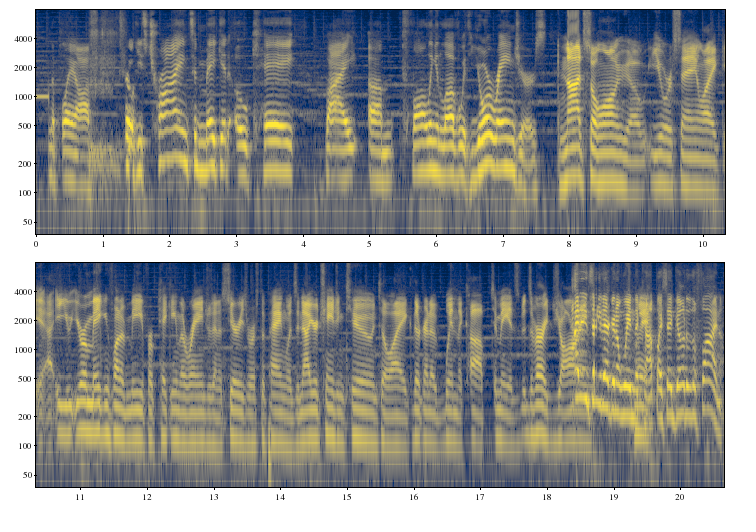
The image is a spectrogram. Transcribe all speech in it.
in the playoffs? So he's trying to make it okay by um, falling in love with your Rangers. Not so long ago, you were saying like you you were making fun of me for picking the Rangers in a series versus the Penguins, and now you're changing tune to like they're gonna win the cup. To me, it's it's a very jarring. I didn't say they're gonna win the Wait. cup. I said go to the final.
